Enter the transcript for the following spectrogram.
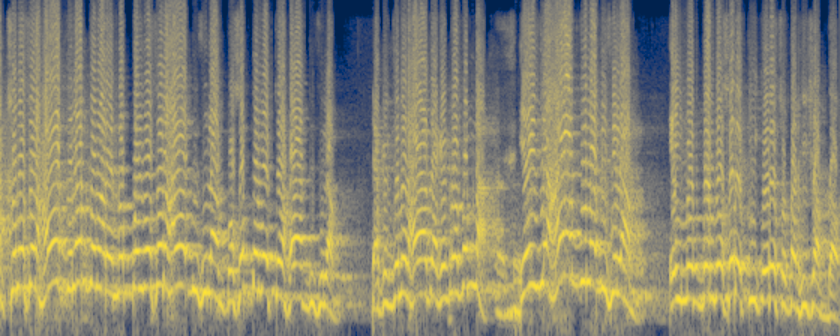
একশো বছর হায়াত দিলাম তোমারে, নব্বই বছর হায়াত দিছিলাম, পঁচাত্তর বছর হায়াত দিছিলাম। এক একজনের হায়াত এক এক রকম না? এই যে হায়াতগুলা দিছিলাম, এই নব্বই বছরে কি করেছ তার হিসাব দাও।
